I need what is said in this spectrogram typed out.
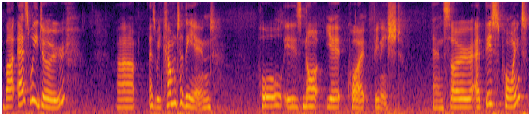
But as we do, uh, as we come to the end, Paul is not yet quite finished. And so at this point,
